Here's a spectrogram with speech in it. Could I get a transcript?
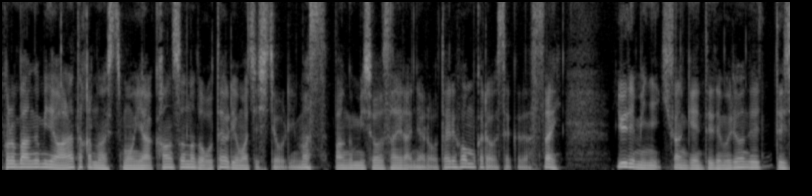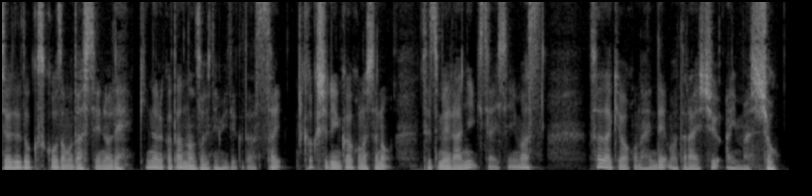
この番組ではあなたからの質問や感想などお便りお待ちしております。番組詳細欄にあるお便りフォームからお寄せください。ユーデミに期間限定で無料でデジタルデトックス講座も出しているので、気になる方は覗いてみてください。各種リンクはこの下の説明欄に記載しています。それでは今日はこの辺でまた来週会いましょう。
